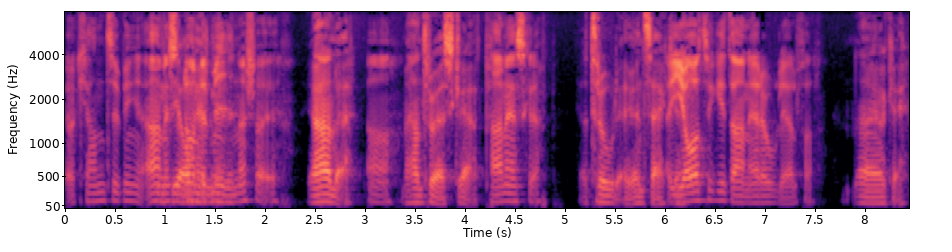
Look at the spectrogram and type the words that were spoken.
Jag kan typ inga, Anis Don. Demina kör ju. Jag han det? Ja, Men han tror jag är skräp. han är skräp. Jag tror det, jag är inte säker. Jag tycker inte han är rolig i alla fall. Nej okej,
